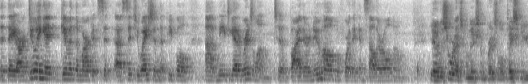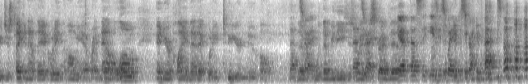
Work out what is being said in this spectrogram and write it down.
that they are doing it, given the market sit- uh, situation, that people um, need to get a bridge loan to buy their new home before they can sell their old home. Yeah, the short explanation of bridge loan, basically you're just taking out the equity in the home you have right now in a loan, and you're applying that equity to your new home. That's That- right. Would that be the easiest way to right. describe that? Yep, that's the easiest way to describe that.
